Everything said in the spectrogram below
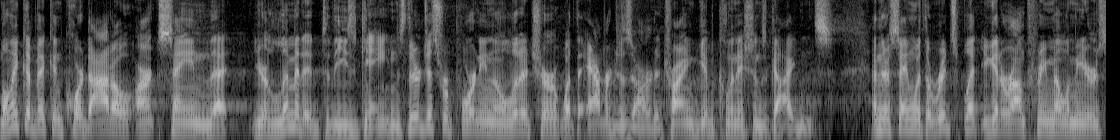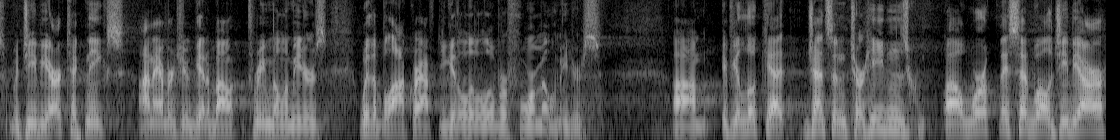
Milinkovic and Cordaro aren't saying that you're limited to these gains. They're just reporting in the literature what the averages are to try and give clinicians guidance. And they're saying with a ridge split, you get around three millimeters. With GBR techniques, on average, you get about three millimeters. With a block graft, you get a little over four millimeters. Um, if you look at Jensen Terheyden's uh, work, they said, well, GBR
